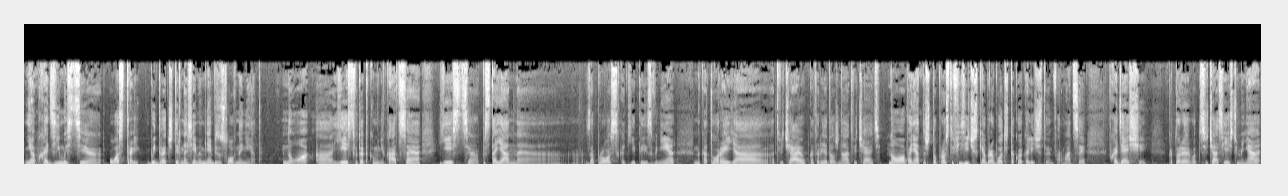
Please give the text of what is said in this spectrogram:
необходимости острой быть 24 на 7 у меня, безусловно, нет но э, есть вот эта коммуникация, есть э, постоянный э, запрос какие-то извне, на которые я отвечаю, которые я должна отвечать. Но понятно, что просто физически обработать такое количество информации входящей, которая вот сейчас есть у меня,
